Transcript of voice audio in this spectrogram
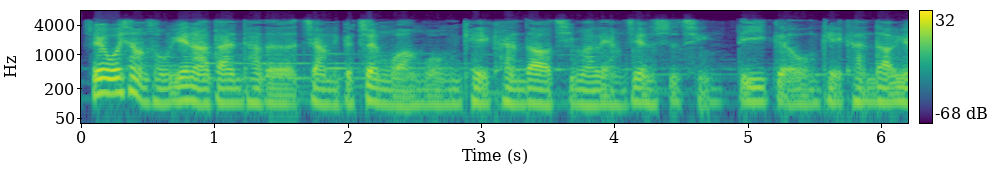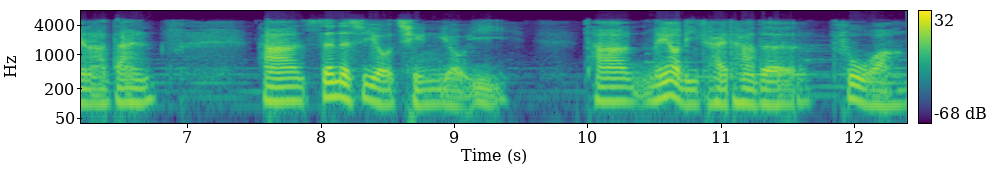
所以我想从约拿丹他的这样的一个阵亡，我们可以看到起码两件事情。第一个，我们可以看到约拿丹他真的是有情有义，他没有离开他的父王，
